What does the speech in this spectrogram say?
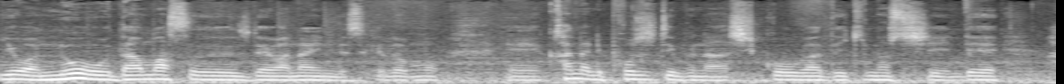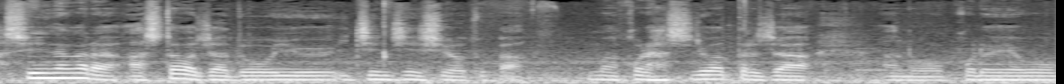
要は脳を騙すではないんですけども、えー、かなりポジティブな思考ができますしで走りながら明日はじゃあどういう一日にしようとか、まあ、これ走り終わったらじゃああのこれを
